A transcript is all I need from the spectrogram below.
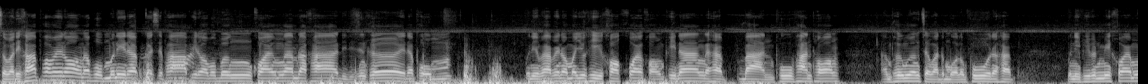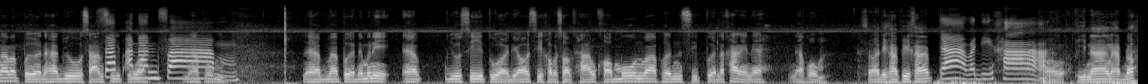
สวัสดีครับพ่อแม่น้องนะผมวันนี้นะครับเกิดสภาพพี่น้องมาเบิ่งควายงามราคาดีที่สุดเคยนะผมวันนี้พาพี่น้องมาอยู่ที่คอกควายของพี่นางนะครับบ้านภูพานทองอำเภอเมืองจังหวัดหนองบัวลำพูนะครับวันนี้พี่เพิ่นมีควายงามมาเปิดนะครับอยู่สามซับสี่อตัวนันต์ฟานะครับผร์มมนะครับมาเปิดในมื้อนี้นะครับอยู่สี่ตัวเดี๋ยวสิเข้าไปสอบถามข้อมูลว่าเพิ่นสิเปิดราคาไหนแน่นะครับผม สวัสดีครับพี่ครับจ้าสวัสดีค่ะของพี่นางนะครับเนาะ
